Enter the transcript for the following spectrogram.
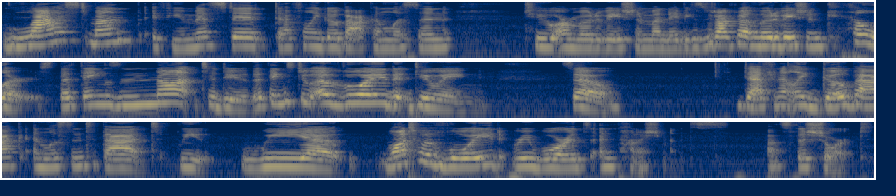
Last month, if you missed it, definitely go back and listen to our Motivation Monday because we talked about motivation killers, the things not to do, the things to avoid doing. So, definitely go back and listen to that. We we uh, want to avoid rewards and punishments. That's the short.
